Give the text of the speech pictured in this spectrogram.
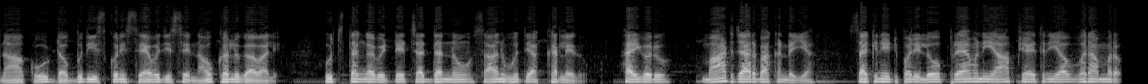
నాకు డబ్బు తీసుకొని సేవ చేసే నౌకర్లు కావాలి. ఉచితంగా పెట్టే చద్దన్నం సానుభూతి అక్కర్లేదు. హైగోరు మాట జారబాకండయ్యా సకినేటిపల్లిలో ప్రేమని ఆప్యాయతని ఎవ్వరు అమ్మరు.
